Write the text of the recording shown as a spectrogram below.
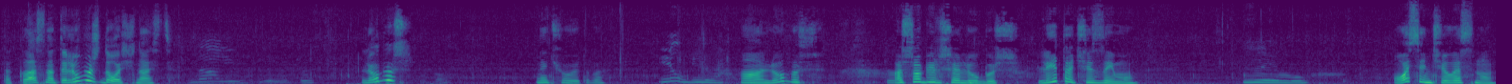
Так класно. Ти любиш дощ, Настя? Любиш? Не чую тебе. Люблю. А, любиш? А що більше любиш? Літо чи зиму? Зиму. Осінь чи весну?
